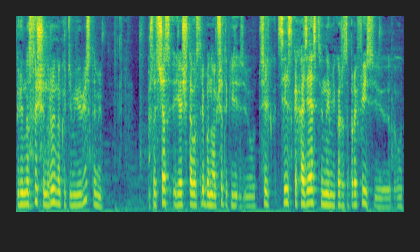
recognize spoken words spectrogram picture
перенасыщен рынок этими юристами, что сейчас, я считаю, востребованы вообще такие э, вот сель- сельскохозяйственные, мне кажется, профессии, вот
